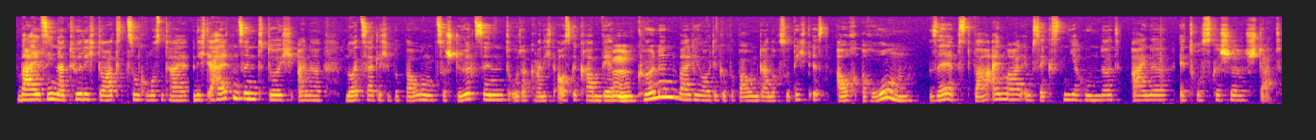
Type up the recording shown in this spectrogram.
weil sie natürlich dort zum großen Teil nicht erhalten sind durch eine neuzeitliche Bebauung zerstört sind oder gar nicht ausgegraben werden mhm. können, weil die heutige Bebauung da noch so dicht ist. Auch Rom selbst war einmal im 6. Jahrhundert eine etruskische Stadt.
